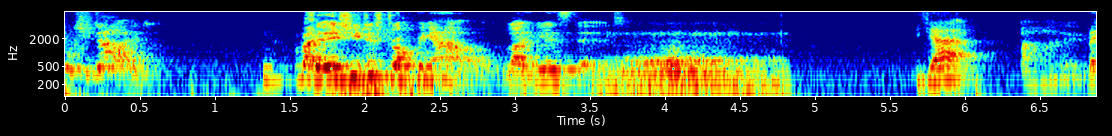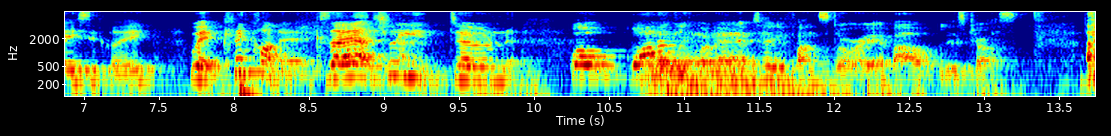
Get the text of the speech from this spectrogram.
Oh, she died. Right. So is she just dropping out like Liz did? Yeah, Oh. basically. Wait, click on it, because I actually don't. Well, while I click on it, let me tell you a fun story about Liz Truss.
